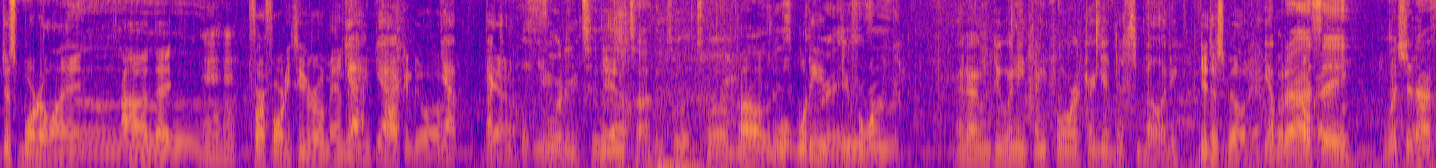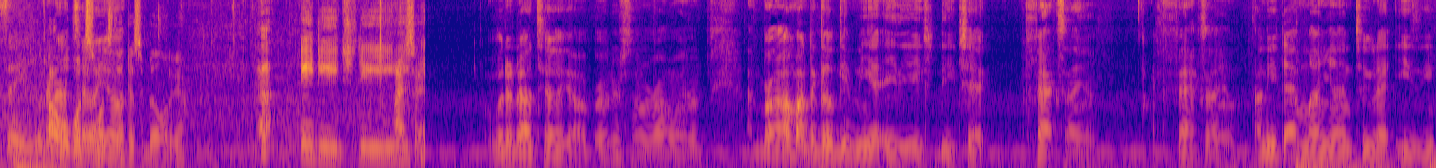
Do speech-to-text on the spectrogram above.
just borderline odd that for a forty-two-year-old man to Yeah, be yeah. talking to a Yeah, yeah. 42 Yeah. talking to a 12 year Uh, old. wh- what do you do for work? I don't do anything for work. I get disability. Your disability. Yep. What did I Okay. say? What did I say? What did I Oh, what's tell what's y'all? the disability? Uh, ADHD. I see. What did I tell y'all, bro? There's something wrong with him. Bro, I'm about to go get me an ADHD check. Facts I am. Facts I am. I need that money on too, that easy.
